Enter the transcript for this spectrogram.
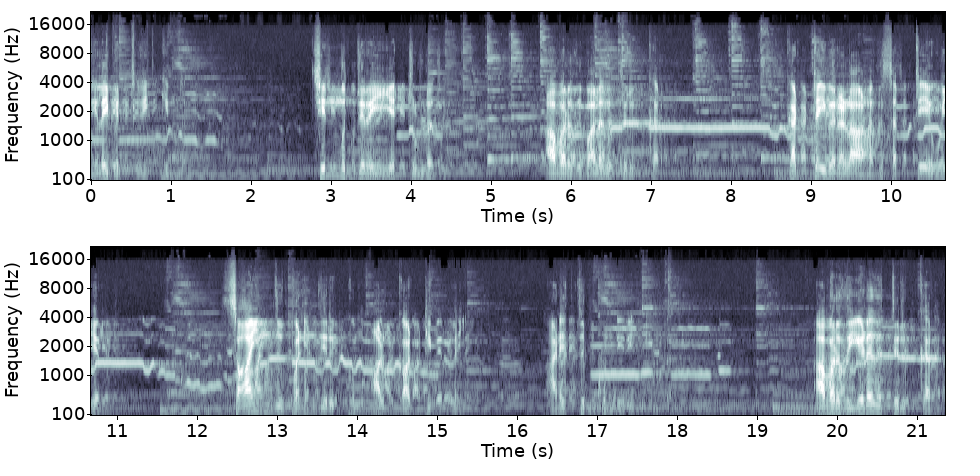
நிலை பெற்றிருக்கின்றது சின்முத்திரை ஏற்றுள்ளது அவரது வலது திருக்கரம் கட்டை விரலானது சற்றே உயர்ந்து சாய்ந்து பணிந்திருக்கும் ஆள்காட்டி விரலை அணைத்துக் கொண்டிருக்கின்றது. அவரது இடது திருக்கரம்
